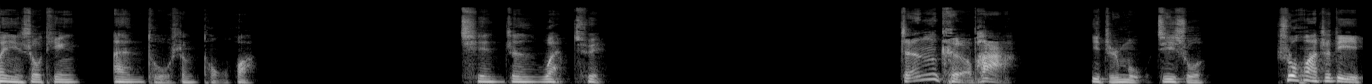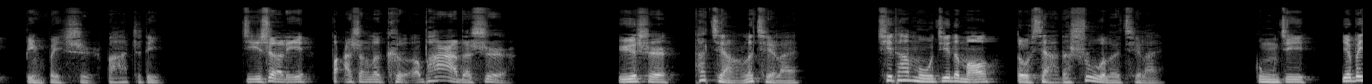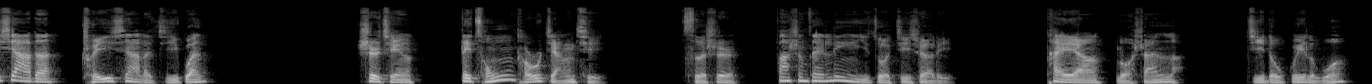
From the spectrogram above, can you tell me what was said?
欢迎收听安徒生童话《千真万确》。真可怕！一只母鸡说：“说话之地并非事发之地，鸡舍里发生了可怕的事。”于是他讲了起来，其他母鸡的毛都吓得竖了起来，公鸡也被吓得垂下了鸡冠。事情得从头讲起。此事发生在另一座鸡舍里。太阳落山了，鸡都归了窝。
